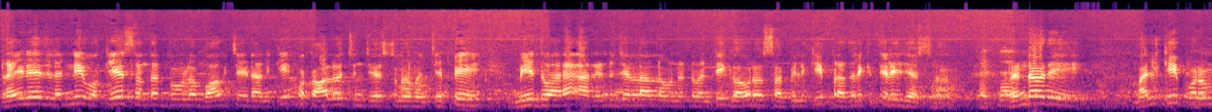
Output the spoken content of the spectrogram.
డ్రైనేజీలన్నీ ఒకే సందర్భంలో బాగు చేయడానికి ఒక ఆలోచన చేస్తున్నామని చెప్పి మీ ద్వారా ఆ రెండు జిల్లాల్లో ఉన్నటువంటి గౌరవ సభ్యులకి ప్రజలకి తెలియజేస్తున్నాము రెండవది మల్కీపురం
